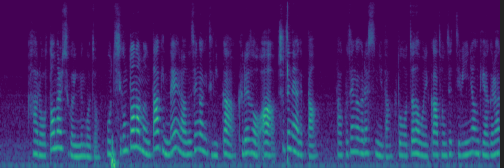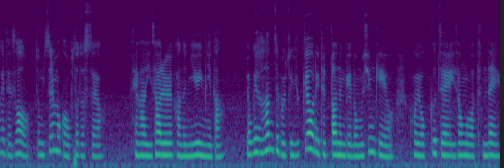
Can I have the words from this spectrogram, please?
하러 떠날 수가 있는 거죠. 어, 지금 떠나면 딱인데? 라는 생각이 드니까 그래서 아 추진해야겠다 라고 생각을 했습니다. 또 어쩌다 보니까 전셋집 2년 계약을 하게 돼서 좀 쓸모가 없어졌어요. 제가 이사를 가는 이유입니다. 여기서 산 지 벌써 6개월이 됐다는 게 너무 신기해요. 거의 엊그제 이사 온 것 같은데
